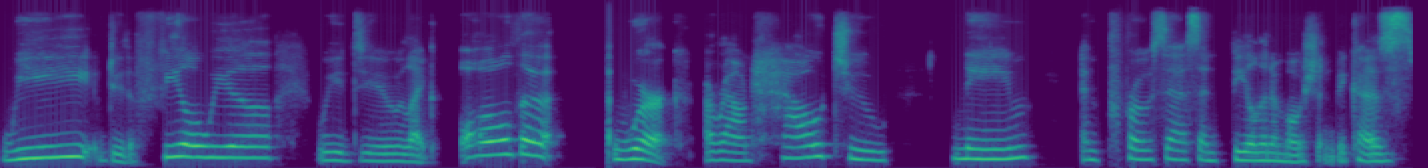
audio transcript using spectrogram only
we do the feel wheel, we do like all the work around how to name and process and feel an emotion because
